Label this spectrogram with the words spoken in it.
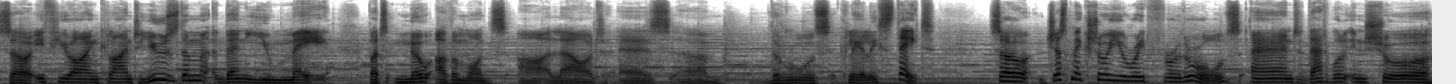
so if you are inclined to use them, then you may. But no other mods are allowed as um, the rules clearly state. So just make sure you read through the rules and that will ensure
